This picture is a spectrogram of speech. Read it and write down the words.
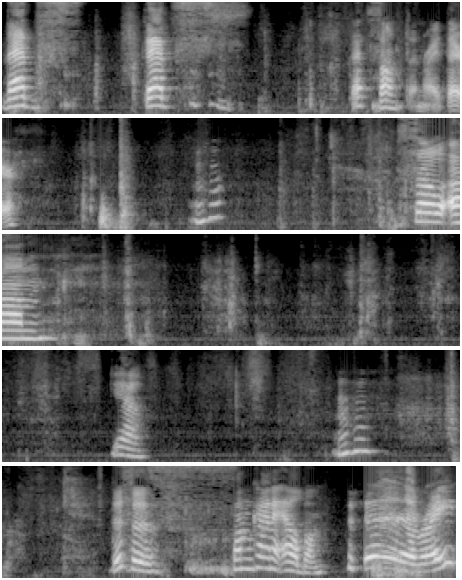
That's that's that's something right there. Mhm. So, um Yeah. Mm-hmm. This is some kind of album. right?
